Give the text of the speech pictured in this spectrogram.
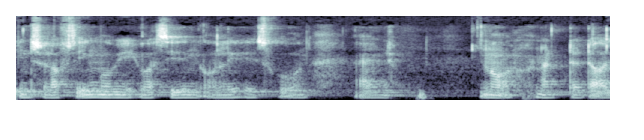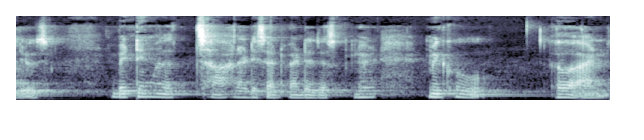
Instead of seeing movie he was seeing only his phone and no not at all use. Betting వల్ల చాలా డిసడ్వాంటేజెస్ మీకు and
